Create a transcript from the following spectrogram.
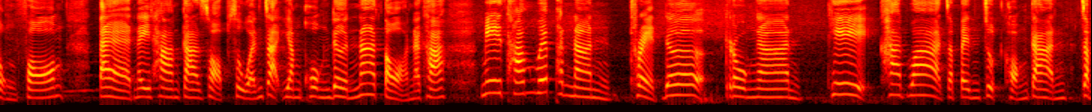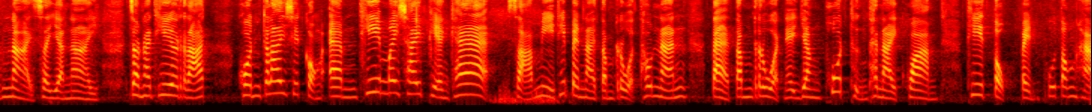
ส่งฟ้อง แต่ในทางการสอบสวนจะยังคงเดินหน้าต่อนะคะ มีทั้งเว็บพนัน เทรดเดอร์ โรงงานที่คาดว่าจะเป็นจุดของการจำหน่ายสยานายเจ้าหน้าที่รัฐ คนใกล้ชิดของแอมที่ไม่ใช่เพียงแค่สามีที่เป็นนายตำรวจเท่านั้น แต่ตำรวจเนี่ยยังพูดถึงทนายความที่ตกเป็นผู้ต้องหา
